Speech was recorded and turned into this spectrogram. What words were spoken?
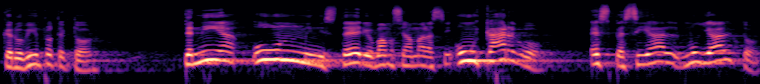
querubín protector, tenía un ministerio, vamos a llamar así, un cargo especial, muy alto,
